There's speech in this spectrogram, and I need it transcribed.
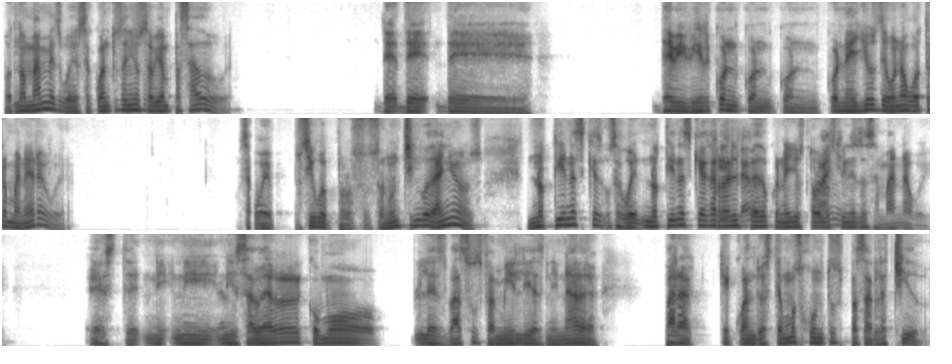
pues no mames, güey. O sea, ¿cuántos años habían pasado, güey? De, de, de, de vivir con, con, con, con ellos de una u otra manera, güey. O sea, güey, pues sí, güey, son un chingo de años. No tienes que, o sea, güey, no tienes que agarrar Sí, el pedo con ellos todos los fines de semana, güey. Este, ni, ni, Claro. ni saber cómo les va a sus familias, ni nada, para que cuando estemos juntos pasarla chido.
